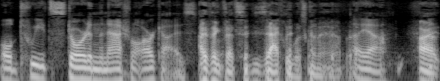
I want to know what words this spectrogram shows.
old tweets stored in the National Archives. I think that's exactly what's going to happen. Uh, yeah. All right,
